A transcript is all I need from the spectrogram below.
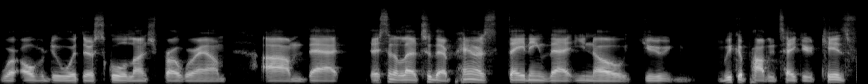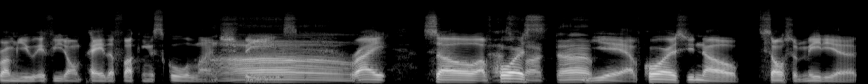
were overdue with their school lunch program um that they sent a letter to their parents stating that you know you we could probably take your kids from you if you don't pay the fucking school lunch fees Oh, right? So of course, yeah, of course, you know, social media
